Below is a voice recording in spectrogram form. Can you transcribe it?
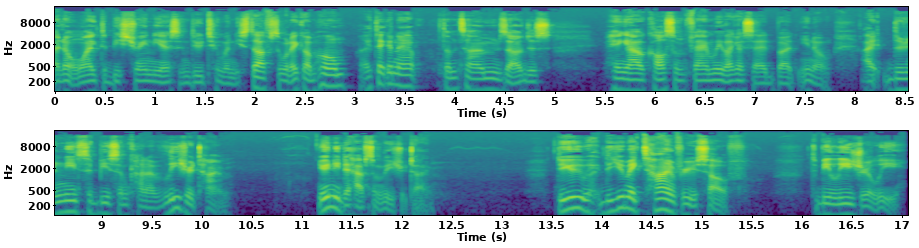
I don't like to be strenuous and do too many stuff. So when I come home, I take a nap. Sometimes I'll just hang out, call some family, like I said. But you know, I there needs to be some kind of leisure time. You need to have some leisure time. Do you do you make time for yourself to be leisurely?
